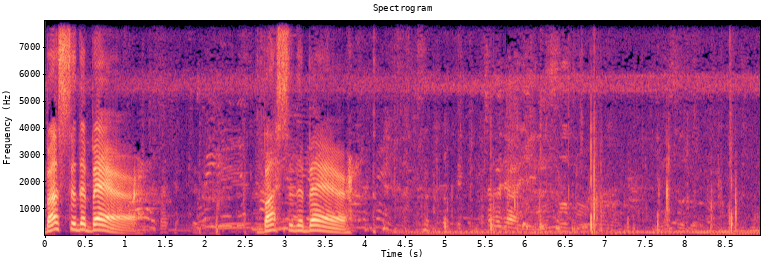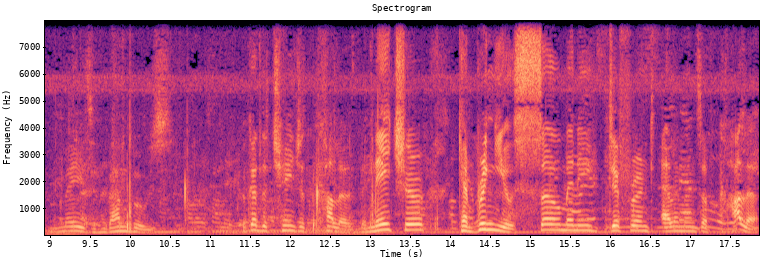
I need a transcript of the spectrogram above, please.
Buster the bear. Buster the bear. 这个叫银丝柱， Amazing bamboos. Look at the change of color. The nature can bring you so many different elements of color.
